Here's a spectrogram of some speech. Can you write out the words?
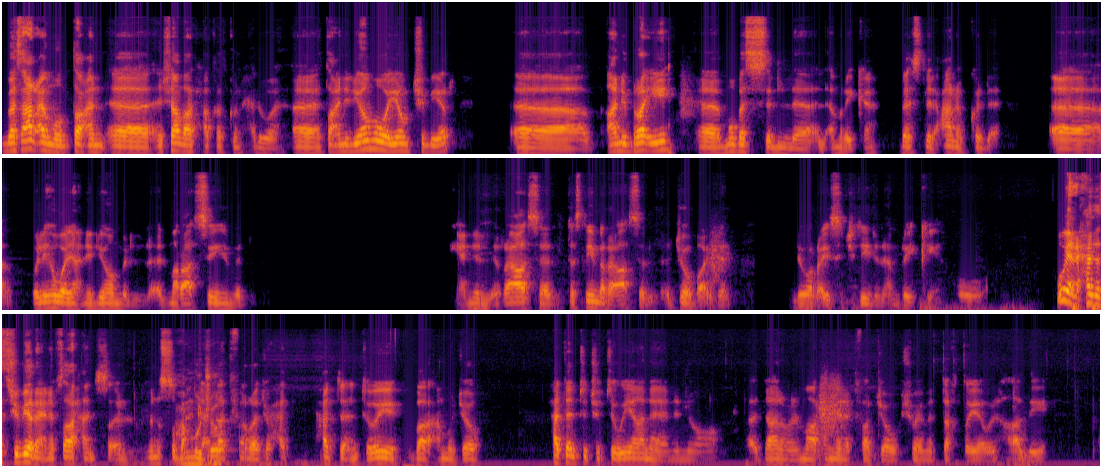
بس على العموم طبعا آه إن شاء الله الحلقة تكون حلوة. آه طبعا اليوم هو يوم كبير. آه أنا برأيي مو بس الأمريكا بس للعالم كله. واللي هو يعني اليوم المراسيم يعني الرئاسة تسليم الرئاسة جو بايدن اللي هو الرئيس الجديد الأمريكي. هو يعني حدث كبير يعني بصراحة من الصبح عمو جو؟ أتفرج وحتى حتى أنتم إيه عمو جو. حتى أنتم كنتوا ويانا يعني إنه دانر وأنمار همين تفرجوا شوي من التغطية والهذه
